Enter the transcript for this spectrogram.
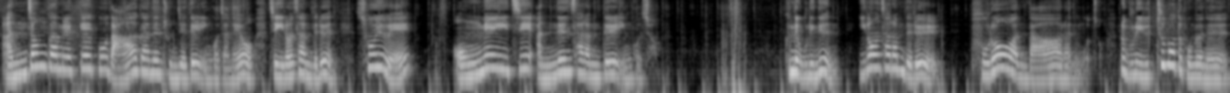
안정감을 깨고 나아가는 존재들인 거잖아요. 즉 이런 사람들은 소유에 얽매이지 않는 사람들인 거죠. 근데 우리는 이런 사람들을 부러워한다라는 거죠. 그리고 우리 유튜버도 보면은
